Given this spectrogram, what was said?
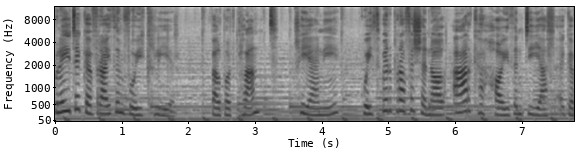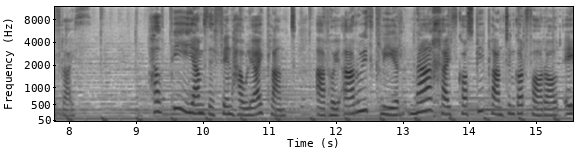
Gwneud y gyfraith yn fwy clir, fel bod plant, rhieni, gweithwyr proffesiynol a'r cyhoedd yn deall y gyfraith. Helpu i amddiffyn hawliau plant a rhoi arwydd clir na chaiff cosbi plant yn gorfforol ei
